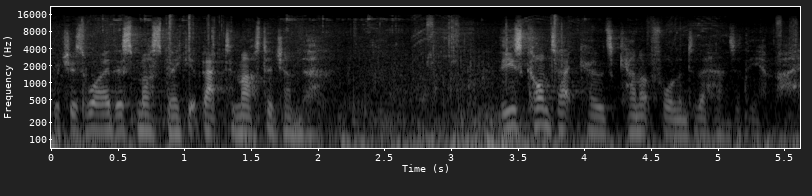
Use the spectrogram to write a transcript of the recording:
Which is why this must make it back to Master Junda. These contact codes cannot fall into the hands of the Empire.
